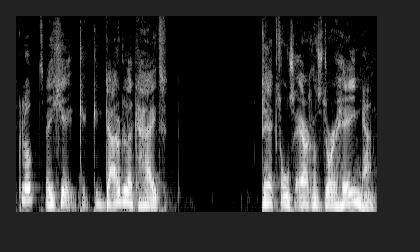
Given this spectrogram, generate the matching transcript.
klopt. Weet je, duidelijkheid trekt ons ergens doorheen. Ja.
